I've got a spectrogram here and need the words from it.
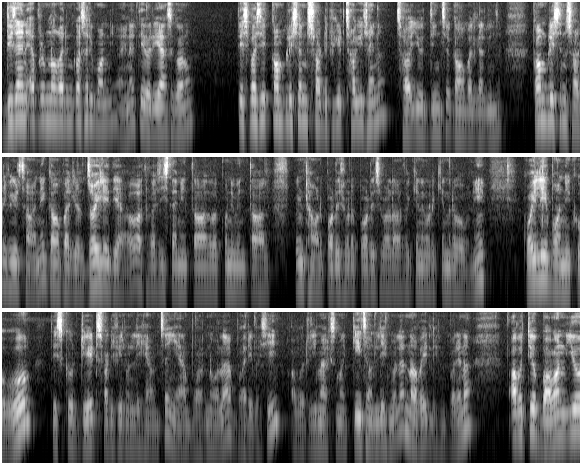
डिजाइन एप्रुभ नगरिने कसरी बन्ने? होइन त्यही भएर यास गरौँ। त्यसपछि कम्प्लिसन सर्टिफिकेट छ कि छैन? छ यो दिन्छ गाउँपालिकाले दिन्छ। कम्प्लिसन सर्टिफिकेट छ भने गाउँपालिकाले जहिले दिया हो अथवा स्थानीय तह अथवा कुनै पनि तह कुनै ठाउँबाट प्रदेशबाट प्रदेशबाट अथवा केन्द्रबाट केन्द्र हो भने कहिले बनेको हो त्यसको डेट सर्टिफिकेटमा लेखा हुन्छ यहाँ भर्नु होला भरेपछि अब रिमार्क्समा केही छ भने लेख्नु होला नभए लेख्नु परेन। अब त्यो भवन यो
